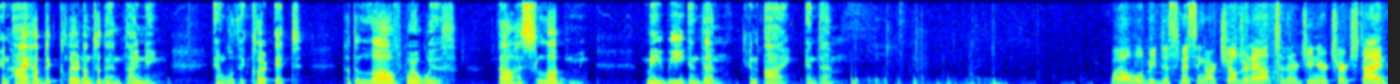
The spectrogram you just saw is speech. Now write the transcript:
And I have declared unto them thy name, and will declare it, that the love wherewith thou hast loved me may be in them, and I in them. Well, we'll be dismissing our children out to their junior church time.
